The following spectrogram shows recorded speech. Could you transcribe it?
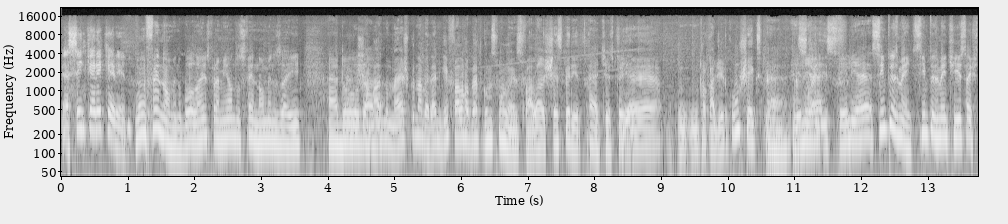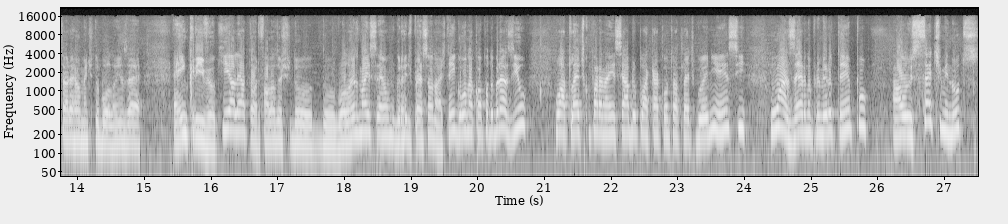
é sem querer querendo. Um fenômeno. Bolanhos, pra mim, é um dos fenômenos aí é, do. O da- chamado da- no México, na verdade, ninguém fala Roberto Gomes Fonlães, fala Chesperito. É, Chesperito. Que é um, um trocadilho com Shakespeare. É, É, ele, só é, isso. ele é simplesmente, simplesmente isso. A história realmente do Bolanhos é, é incrível. Que aleatório falar do, do, do Bolanhos, mas é um grande personagem. Tem gol na Copa do Brasil. O Atlético Paranaense abre o placar contra o Atlético Goianiense. 1 a 0 no primeiro tempo. Aos 7 minutos,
